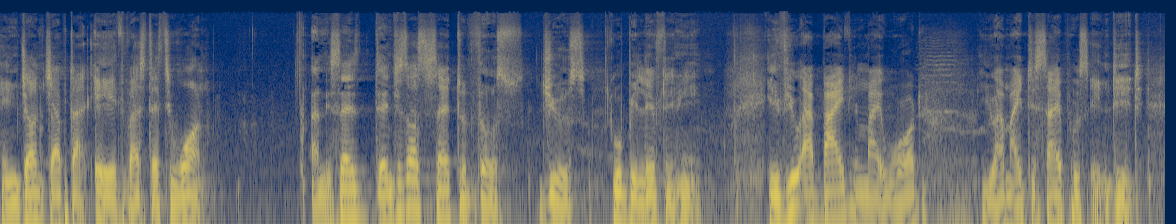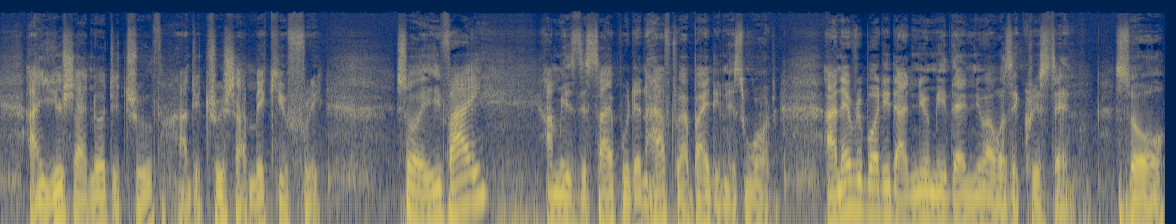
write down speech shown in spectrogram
in John chapter 8, verse 31. And it says, Then Jesus said to those Jews who believed in him, If you abide in my word, you are my disciples indeed, and you shall know the truth, and the truth shall make you free. So if I am his disciple, then I have to abide in his word. And everybody that knew me then knew I was a Christian. So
